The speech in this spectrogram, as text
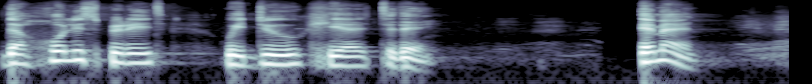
the Holy Spirit we do here today. Amen. Amen.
